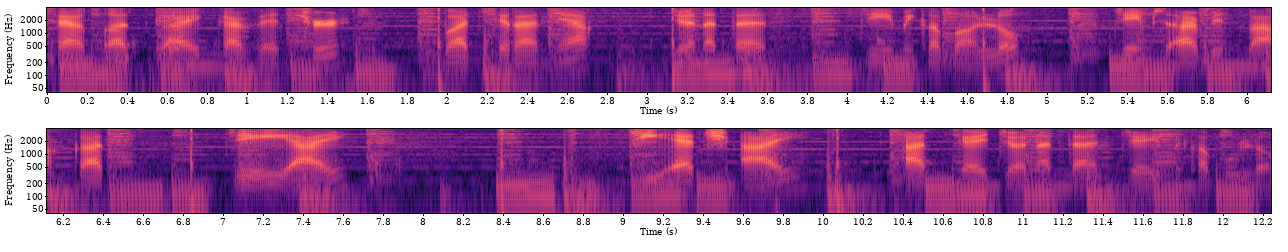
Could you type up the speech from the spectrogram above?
Shoutout kay Caventure, Bud Siranyak, Jonathan Jamie Caballo, James Arvin Bakat, JEI, GHI, at kay Jonathan Jamie Cabulo.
